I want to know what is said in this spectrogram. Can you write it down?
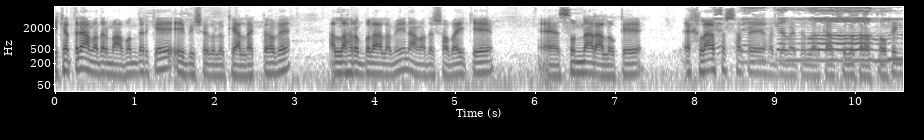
এক্ষেত্রে আমাদের মা বোনদেরকে এই বিষয়গুলো খেয়াল রাখতে হবে। আল্লাহ রব্বুল্লা আলমিন আমাদের সবাইকে সুনার আলোকে এখলাসের সাথে আমিন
